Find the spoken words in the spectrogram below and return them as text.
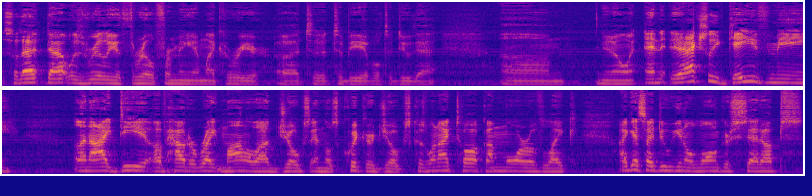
so that that was really a thrill for me in my career uh, to to be able to do that. Um, you know, and it actually gave me an idea of how to write monologue jokes and those quicker jokes. Because when I talk, I'm more of like, I guess I do you know longer setups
